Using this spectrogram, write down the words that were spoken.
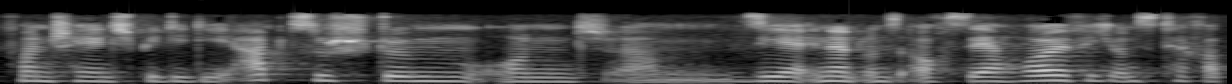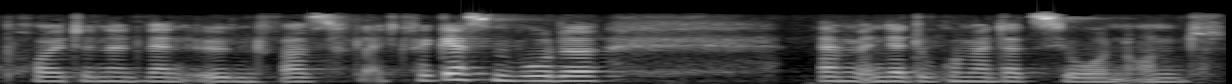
von Change BDD abzustimmen. Und ähm, sie erinnert uns auch sehr häufig, uns Therapeutinnen, wenn irgendwas vielleicht vergessen wurde ähm, in der Dokumentation. Und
